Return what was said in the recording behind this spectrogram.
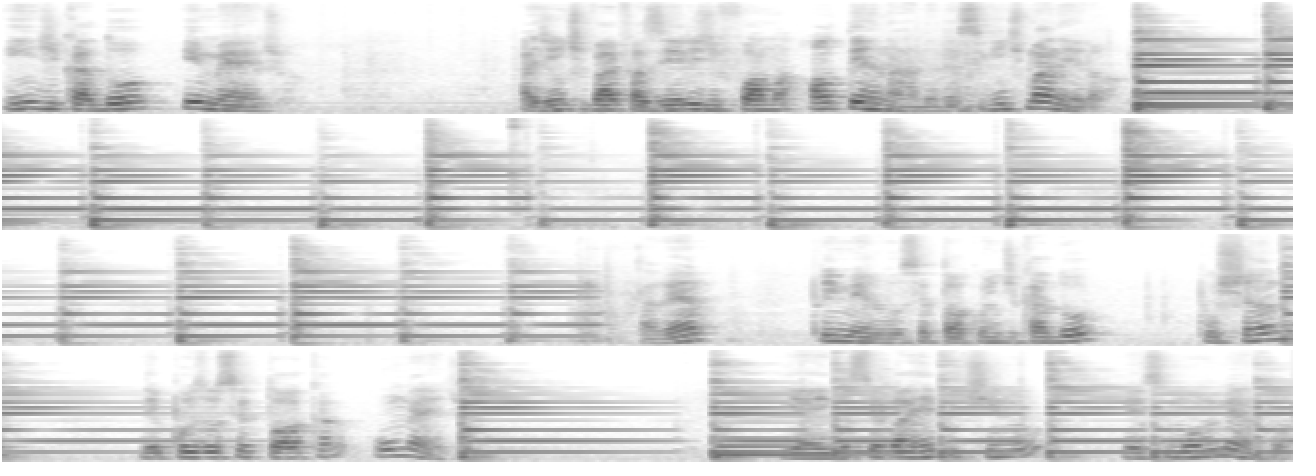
indicador e médio. A gente vai fazer eles de forma alternada, da seguinte maneira, ó. Primeiro você toca o indicador, puxando, depois você toca o médio. E aí você vai repetindo esse movimento, ó.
